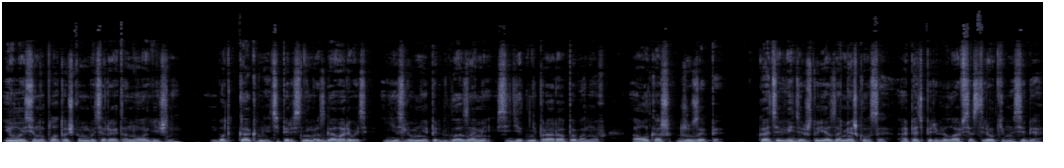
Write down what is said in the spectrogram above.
И лысину платочком вытирает аналогично. Вот как мне теперь с ним разговаривать, если у меня перед глазами сидит не прораб Иванов, а алкаш Джузеппе? Катя, видя, что я замешкался, опять перевела все стрелки на себя.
